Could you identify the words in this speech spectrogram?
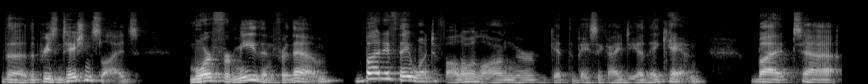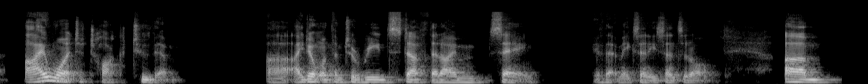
the the presentation slides more for me than for them. But if they want to follow along or get the basic idea, they can. But uh, I want to talk to them. Uh, I don't want them to read stuff that I'm saying, if that makes any sense at all. Um,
